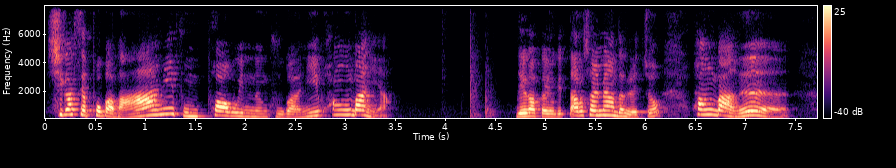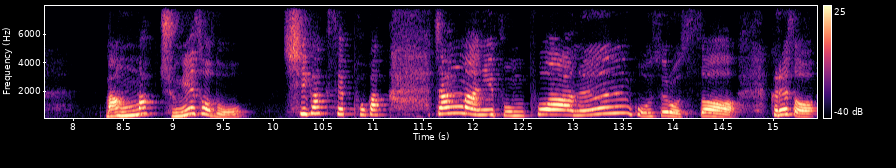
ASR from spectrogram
시각세포가 많이 분포하고 있는 구간이 황반이야. 내가 아까 여기 따로 설명한다 그랬죠? 황반은 망막 중에서도 시각세포가 가장 많이 분포하는 곳으로서 그래서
